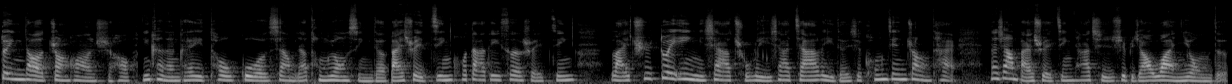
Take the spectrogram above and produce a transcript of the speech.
对应到的状况的时候，你可能可以透过像比较通用型的白水晶或大地色水晶来去对应一下，处理一下家里的一些空间状态。那像白水晶它其实是比较万用的，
